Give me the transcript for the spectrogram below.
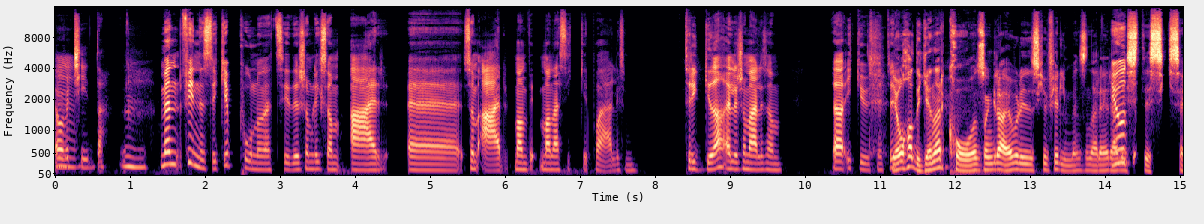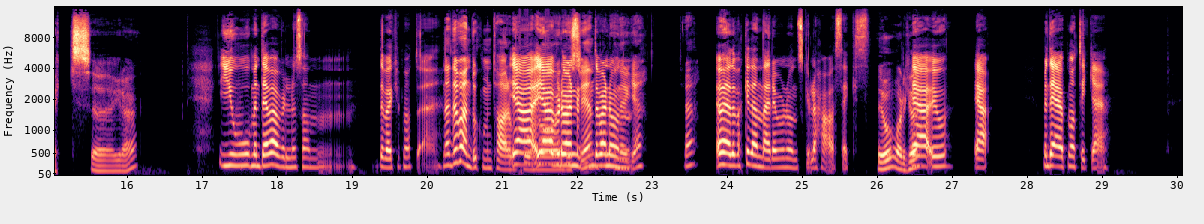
over Mm. tid, da? Mm. Men finnes det ikke pornonettsider som liksom er eh, Som er man, man er sikker på er liksom trygge, da? Eller som er liksom Ja, ikke utnytter? Jo, hadde ikke NRK en sånn greie hvor de skulle filme en sånn der realistisk sexgreie? Jo, men det var vel noe sånn Det var ikke på en måte Nei, det var en dokumentar om Ja, ja, for det var- pornoindustrien ja, noen- i Norge. Å ja, det var ikke den der hvor noen skulle ha sex. jo, var det ikke det? Ja, jo. Ja. Men det er jo på en måte ikke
